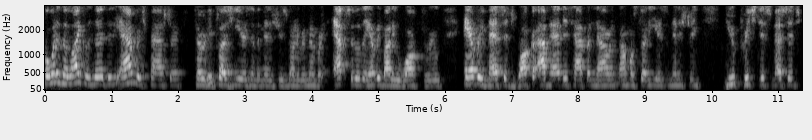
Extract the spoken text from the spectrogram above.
but what is the likelihood that the average pastor, 30 plus years in the ministry, is going to remember absolutely everybody who walked through every message? Walker, I've had this happen now in almost 30 years of ministry. You preach this message,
